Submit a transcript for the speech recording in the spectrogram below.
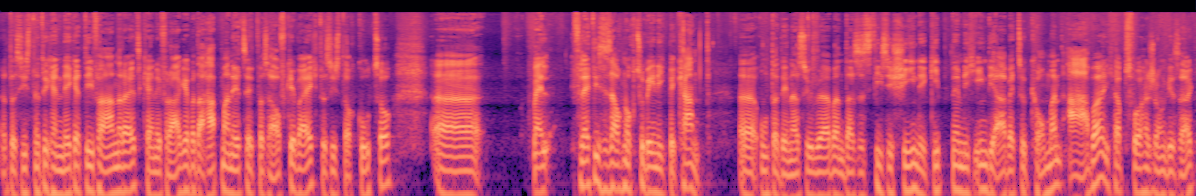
Das ist natürlich ein negativer Anreiz, keine Frage, aber da hat man jetzt etwas aufgeweicht. Das ist auch gut so, weil vielleicht ist es auch noch zu wenig bekannt äh, unter den Asylwerbern, dass es diese Schiene gibt, nämlich in die Arbeit zu kommen. Aber, ich habe es vorher schon gesagt,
